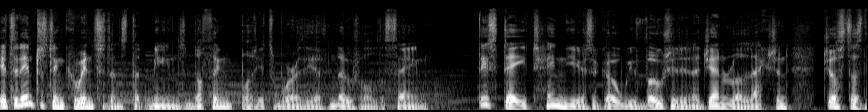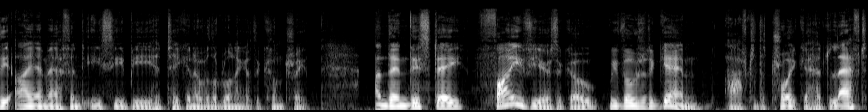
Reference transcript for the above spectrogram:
It's an interesting coincidence that means nothing, but it's worthy of note all the same. This day, 10 years ago, we voted in a general election just as the IMF and ECB had taken over the running of the country. And then this day, five years ago, we voted again after the Troika had left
